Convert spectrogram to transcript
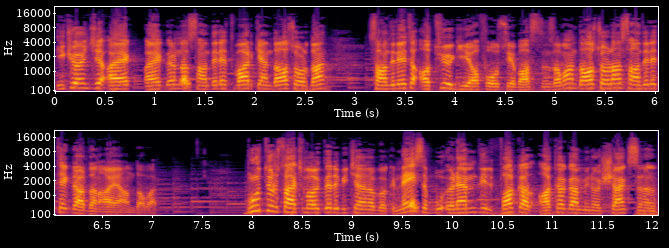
ilk önce ayak, ayaklarında sandalet varken daha sonradan sandaleti atıyor Giafosu'ya bastığın zaman daha sonradan sandalet tekrardan ayağında var. Bu tür saçmalıkları bir kenara bakın. Neyse bu önemli değil fakat Akagami no Shanks'ın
